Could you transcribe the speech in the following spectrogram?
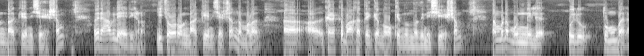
ഉണ്ടാക്കിയതിന് ശേഷം അത് രാവിലെ ആയിരിക്കണം. ഈ ചോറ് ഉണ്ടാക്കിയതിന് ശേഷം നമ്മൾ കിഴക്ക് ഭാഗത്തേക്ക് നോക്കി നിന്നതിന് ശേഷം നമ്മുടെ മുന്നിൽ ഒരു തുമ്പല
